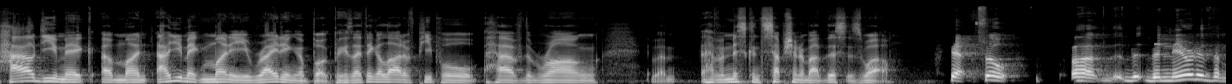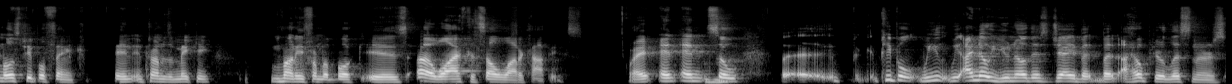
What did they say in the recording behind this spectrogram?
how do you make a mon- how do you make money writing a book? Because i think a lot of people have the wrong um, have a misconception about this as well. Yeah so uh, the, the narrative that most people think in, in terms of making money from a book is oh well i have to sell a lot of copies right? And and mm-hmm. so uh, people we, we i know you know this jay but but i hope your listeners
